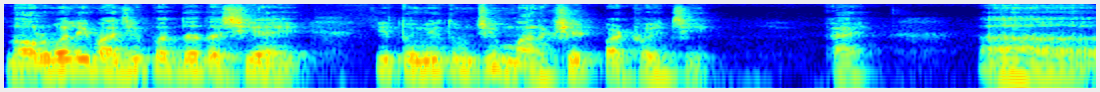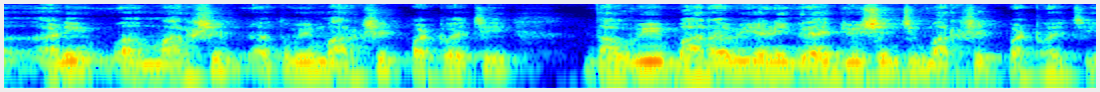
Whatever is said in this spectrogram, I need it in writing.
नॉर्मली माझी पद्धत अशी आहे की तुम्ही तुमची मार्कशीट पाठवायची. काय? आणि मार्कशीट तुम्ही मार्कशीट पाठवायची दहावी बारावी आणि ग्रॅज्युएशनची मार्कशीट पाठवायची.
